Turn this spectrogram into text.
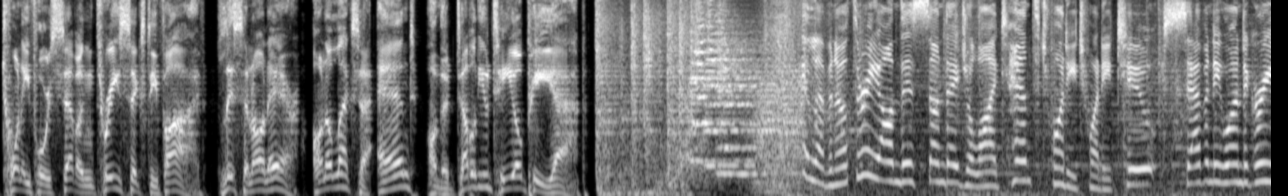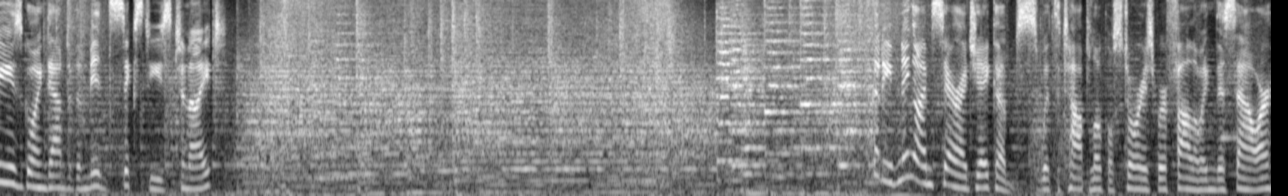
24 7, 365. Listen on air, on Alexa, and on the WTOP app. 1103 on this Sunday, July 10th, 2022. 71 degrees going down to the mid 60s tonight. Evening. I'm Sarah Jacobs with the top local stories we're following this hour.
